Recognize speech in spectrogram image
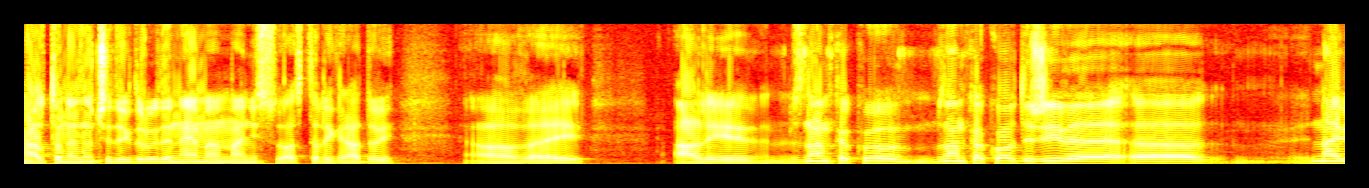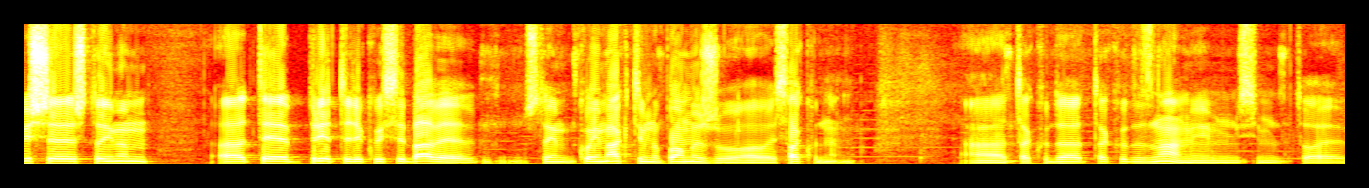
ali to ne znači da ih drugde nema, manji su ostali gradovi. Ovaj, ali znam kako, znam kako ovde žive, uh, najviše što imam a, te prijatelje koji se bave, što im, koji im aktivno pomažu ovaj, svakodnevno. A, tako, da, tako da znam i mislim, to je,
